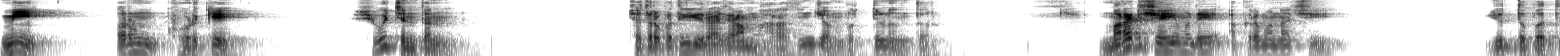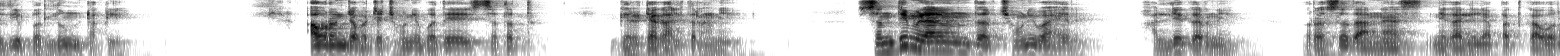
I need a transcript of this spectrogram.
मी अरुण घोडके शिवचिंतन छत्रपती राजाराम महाराजांच्या मृत्यूनंतर मराठीशाहीमध्ये आक्रमणाची युद्धपद्धती बदलून टाकली. औरंगजेबाच्या छावणीमध्ये सतत गिरट्या घालत राहणे संधी मिळाल्यानंतर छावणीबाहेर हल्ले करणे रसद आणण्यास निघालेल्या पथकावर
